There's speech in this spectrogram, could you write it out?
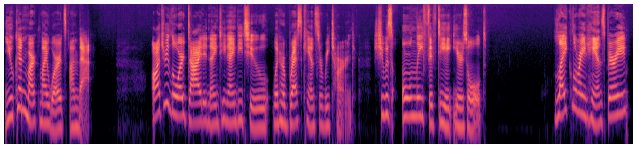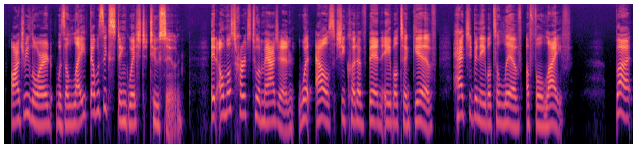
You can mark my words on that. Audre Lorde died in 1992 when her breast cancer returned. She was only 58 years old. Like Lorraine Hansberry, Audre Lorde was a light that was extinguished too soon. It almost hurts to imagine what else she could have been able to give had she been able to live a full life. But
